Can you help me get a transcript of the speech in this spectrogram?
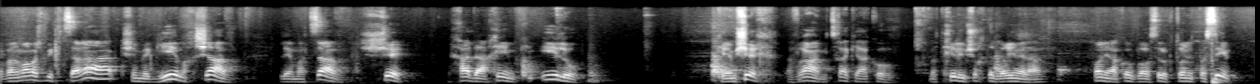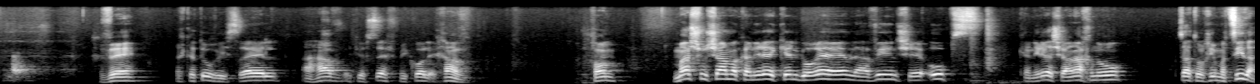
אבל ממש בקצרה, כשמגיעים עכשיו למצב שאחד האחים כאילו כהמשך, אברהם, יצחק, יעקב, מתחיל למשוך את הדברים אליו, נכון, יעקב כבר עושה לו כתונת פסים, ואיך כתוב, וישראל אהב את יוסף מכל אחיו, נכון? משהו שם כנראה כן גורם להבין שאופס, כנראה שאנחנו קצת הולכים הצידה,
